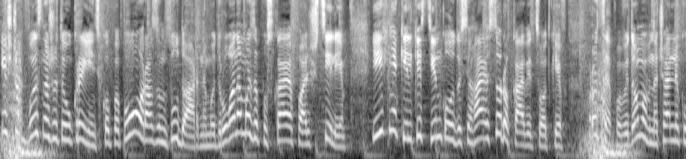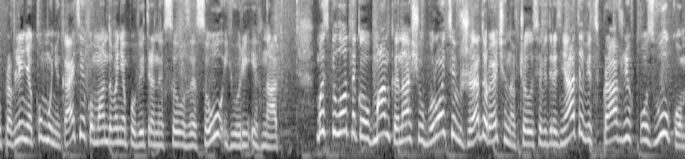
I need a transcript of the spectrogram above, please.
І щоб виснажити українську ППО разом з ударними дронами, запускає фальш-цілі. Їхня кількість інколи досягає 40%. Про це повідомив начальник управління комунікації командування повітряних сил ЗСУ Юрій Ігнат. Безпілотники обманки наші оборонці вже до речі навчилися відрізняти від справжніх по звуку.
